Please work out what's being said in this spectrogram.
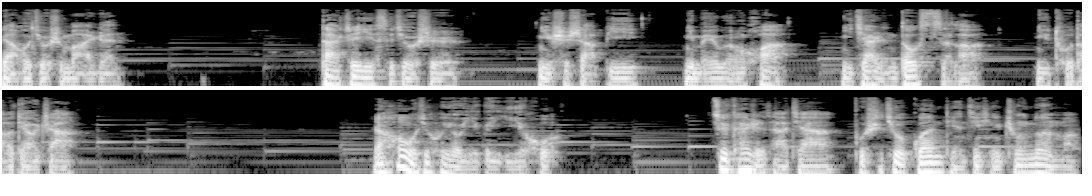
然后就是骂人。大致意思就是：你是傻逼，你没文化，你家人都死了，你土到掉渣。然后我就会有一个疑惑：最开始大家不是就观点进行争论吗？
